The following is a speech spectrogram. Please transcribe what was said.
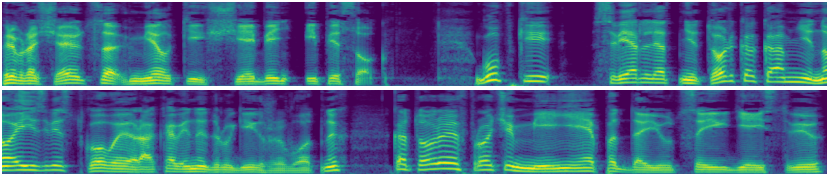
превращаются в мелкий щебень и песок. Губки сверлят не только камни, но и известковые раковины других животных, которые, впрочем, менее поддаются их действию.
